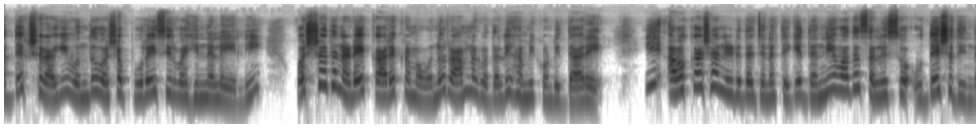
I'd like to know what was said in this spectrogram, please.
ಅಧ್ಯಕ್ಷರಾಗಿ ಒಂದು ವರ್ಷ ಪೂರೈಸಿರುವ ಹಿನ್ನೆಲೆಯಲ್ಲಿ ವರ್ಷದ ನಡೆ ಕಾರ್ಯಕ್ರಮವನ್ನು ರಾಮನಗರದಲ್ಲಿ ಹಮ್ಮಿಕೊಂಡಿದ್ದಾರೆ. ಈ ಅವಕಾಶ ನೀಡಿದ ಜನತೆಗೆ ಧನ್ಯವಾದ ಸಲ್ಲಿಸುವ ಉದ್ದೇಶದಿಂದ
